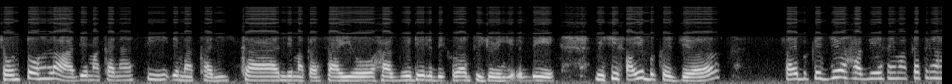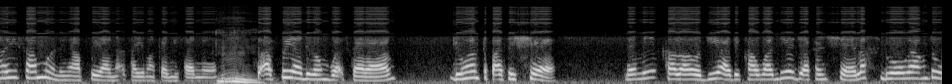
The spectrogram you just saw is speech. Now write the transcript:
contohlah dia makan nasi dia makan ikan dia makan sayur harga dia lebih kurang RM7 lebih. Which is saya bekerja saya bekerja harga yang saya makan tengah hari sama dengan apa yang anak saya makan di sana. Hmm. so apa yang dia orang buat sekarang dia orang terpaksa share Means kalau dia ada kawan dia, dia akan share lah dua orang tu.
